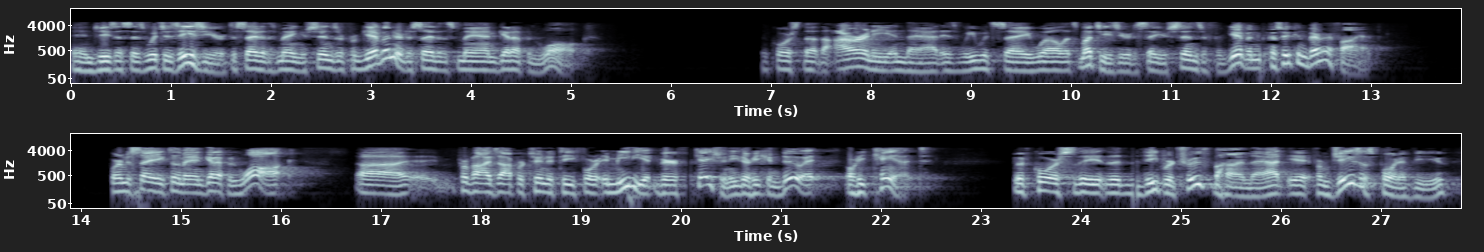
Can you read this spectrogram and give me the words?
And Jesus says, which is easier, to say to this man, your sins are forgiven, or to say to this man, get up and walk? Of course, the, the irony in that is we would say, well, it's much easier to say your sins are forgiven because who can verify it? For him to say to the man, get up and walk, uh, provides opportunity for immediate verification. Either he can do it or he can't. But of course, the, the deeper truth behind that, it, from Jesus' point of view,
